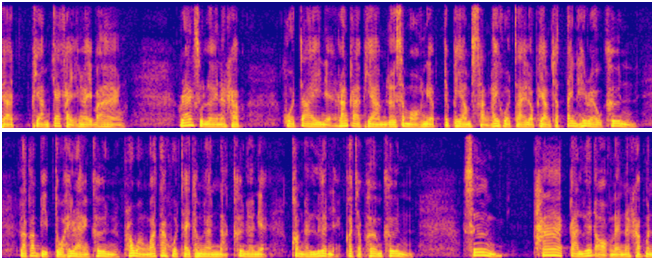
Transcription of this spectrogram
จะพยายามแก้ไขยังไงบ้าง แรกสุดเลยนะครับ หัวใจเนี่ยร่างกายพยายามหรือสมองเนี่ยจะพยายามสั่งให้หัวใจเราพยายามจะเต้นให้เร็วขึ้น แล้วก็บีบตัวให้แรงขึ้น เพราะหวังว่าถ้าหัวใจทำงานหนักขึ้นแล้วเนี่ยความดันเลือดเนี่ยก็จะเพิ่มขึ้น ซึ่งถ้าการเลือดออกนั้นนะครับมัน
